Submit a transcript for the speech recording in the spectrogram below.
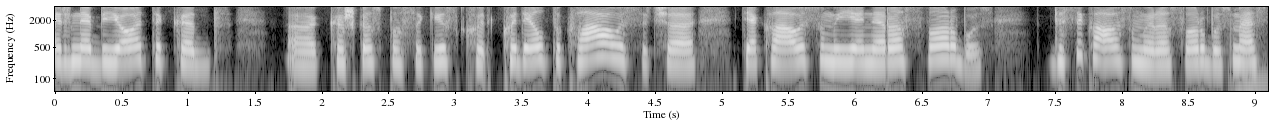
ir nebijoti, kad uh, kažkas pasakys, kodėl tu klausi, čia tie klausimai jie nėra svarbus. Visi klausimai yra svarbus, mes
